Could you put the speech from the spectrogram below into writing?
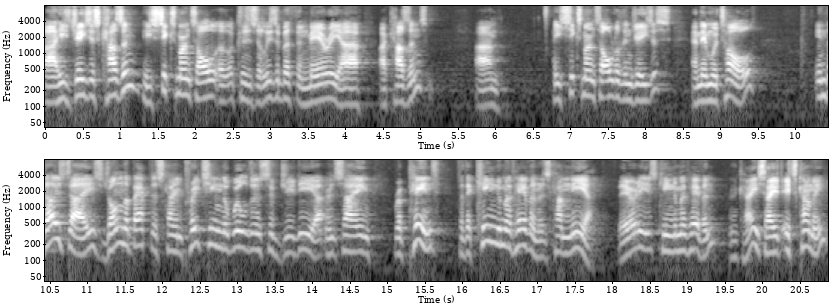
uh, he's Jesus' cousin. He's six months old because uh, Elizabeth and Mary are, are cousins. Um, he's six months older than Jesus. And then we're told, in those days, John the Baptist came preaching in the wilderness of Judea and saying, Repent, for the kingdom of heaven has come near. There it is, kingdom of heaven. Okay, so it's coming.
